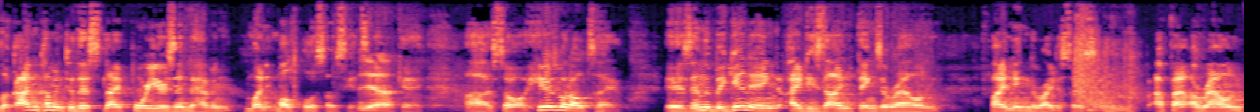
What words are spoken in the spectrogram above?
look, I'm coming to this like four years into having money, multiple associates. Yeah. okay. Uh, so here's what I'll say: is in the beginning, I designed things around finding the right associate, found- around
